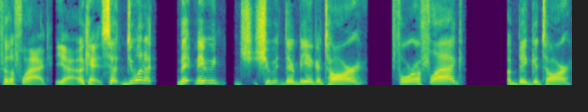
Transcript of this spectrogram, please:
for the flag. Yeah. Okay. So do you want to maybe should there be a guitar for a flag? A big guitar?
